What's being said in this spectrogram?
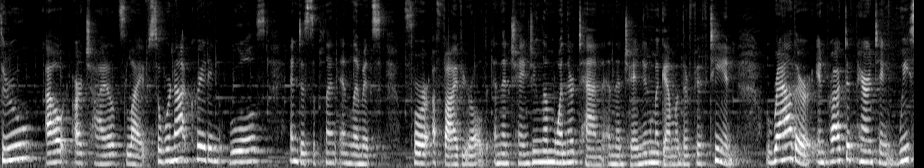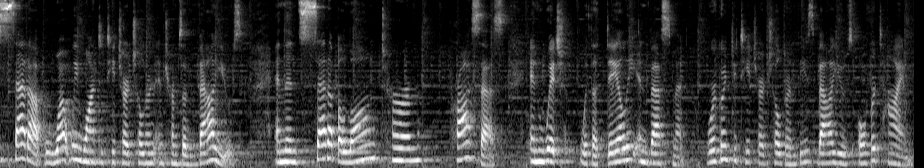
throughout our child's life. So we're not creating rules and discipline and limits for a five-year-old and then changing them when they're 10 and then changing them again when they're 15. Rather, in proactive parenting, we set up what we want to teach our children in terms of values and then set up a long-term process in which, with a daily investment, we're going to teach our children these values over time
